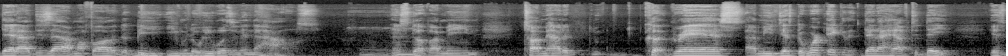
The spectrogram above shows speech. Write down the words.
that I desired my father to be, even though he wasn't in the house and stuff. I mean, taught me how to cut grass. I mean, just the work ethic that I have today is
